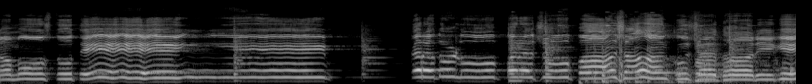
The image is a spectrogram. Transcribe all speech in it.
नमोऽस्तु ते करदुळु परशु पाशाङ्कुशधारिगे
